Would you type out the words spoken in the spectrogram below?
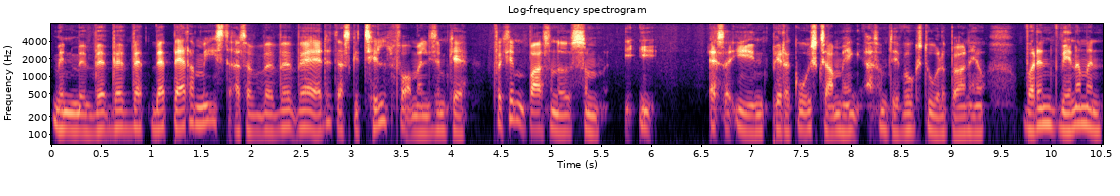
Men, men hvad, hvad, hvad, hvad batter mest? Altså, hvad, hvad, hvad er det, der skal til, for at man ligesom kan For eksempel bare sådan noget som i, i, altså i en pædagogisk sammenhæng, altså om det er vuggestue eller børnehave. Hvordan vender man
